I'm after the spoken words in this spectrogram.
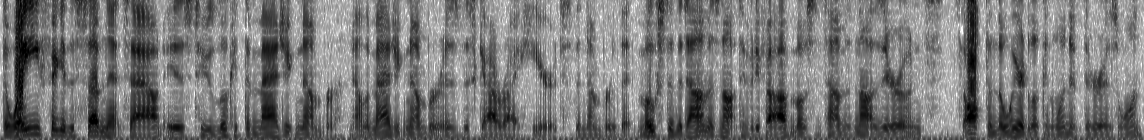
The way you figure the subnets out is to look at the magic number. Now the magic number is this guy right here. It's the number that most of the time is not 255, most of the time is not 0, and it's, it's often the weird looking one if there is one.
